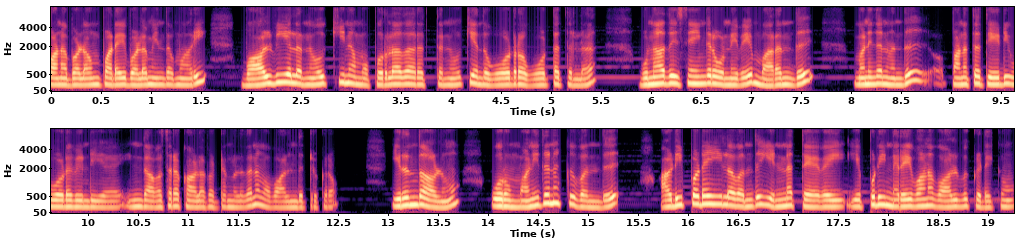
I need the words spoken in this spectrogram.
பணபலம் படைபலம் இந்த மாதிரி வாழ்வியலை நோக்கி நம்ம பொருளாதாரத்தை நோக்கி அந்த ஓடுற ஓட்டத்தில் குணாதிசயங்கிற ஒன்றவே மறந்து மனிதன் வந்து பணத்தை தேடி ஓட வேண்டிய இந்த அவசர காலகட்டங்களில் தான் நம்ம வாழ்ந்துட்டுருக்குறோம் இருந்தாலும் ஒரு மனிதனுக்கு வந்து அடிப்படையில் வந்து என்ன தேவை எப்படி நிறைவான வாழ்வு கிடைக்கும்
